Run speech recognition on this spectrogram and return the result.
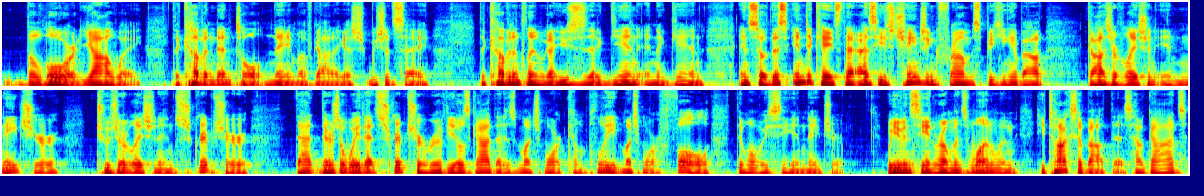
the Lord, Yahweh, the covenantal name of God, I guess we should say. The covenantal name of God uses it again and again. And so this indicates that as he's changing from speaking about God's revelation in nature to his revelation in Scripture, that there's a way that scripture reveals God that is much more complete, much more full than what we see in nature. We even see in Romans 1 when he talks about this, how God's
